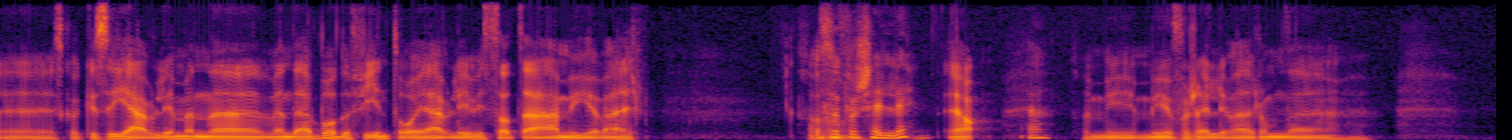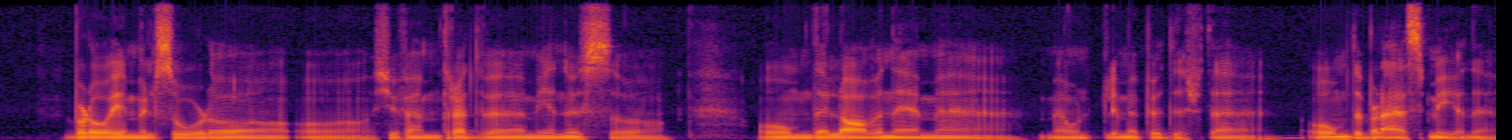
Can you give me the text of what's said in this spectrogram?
eh, Jeg skal ikke si jævlig, men, men, det er både fint og jævlig hvis det er mye vær. Så, altså forskjellig? Ja. ja. Mye, mye, forskjellig vær. Om det er blå himmel, sol og, og 25-30 minus. Og, og, om det laver ned med, med ordentlig med pudder. Det, og om det blæs mye. Det,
